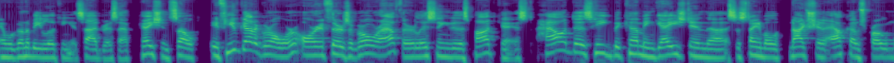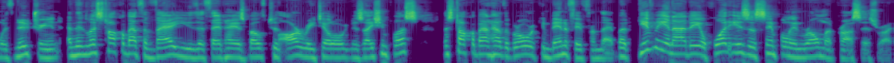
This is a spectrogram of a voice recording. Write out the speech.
and we're going to be looking at side dress applications. So if you've got a grower or if there's a grower out there listening to this podcast, how does he become engaged in the sustainable nitrogen outcomes program with Nutrien? And then let's talk about the value that that has both to our retail organization plus let's talk about how the grower can benefit from that. But give me an idea what is a simple enrollment process right.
